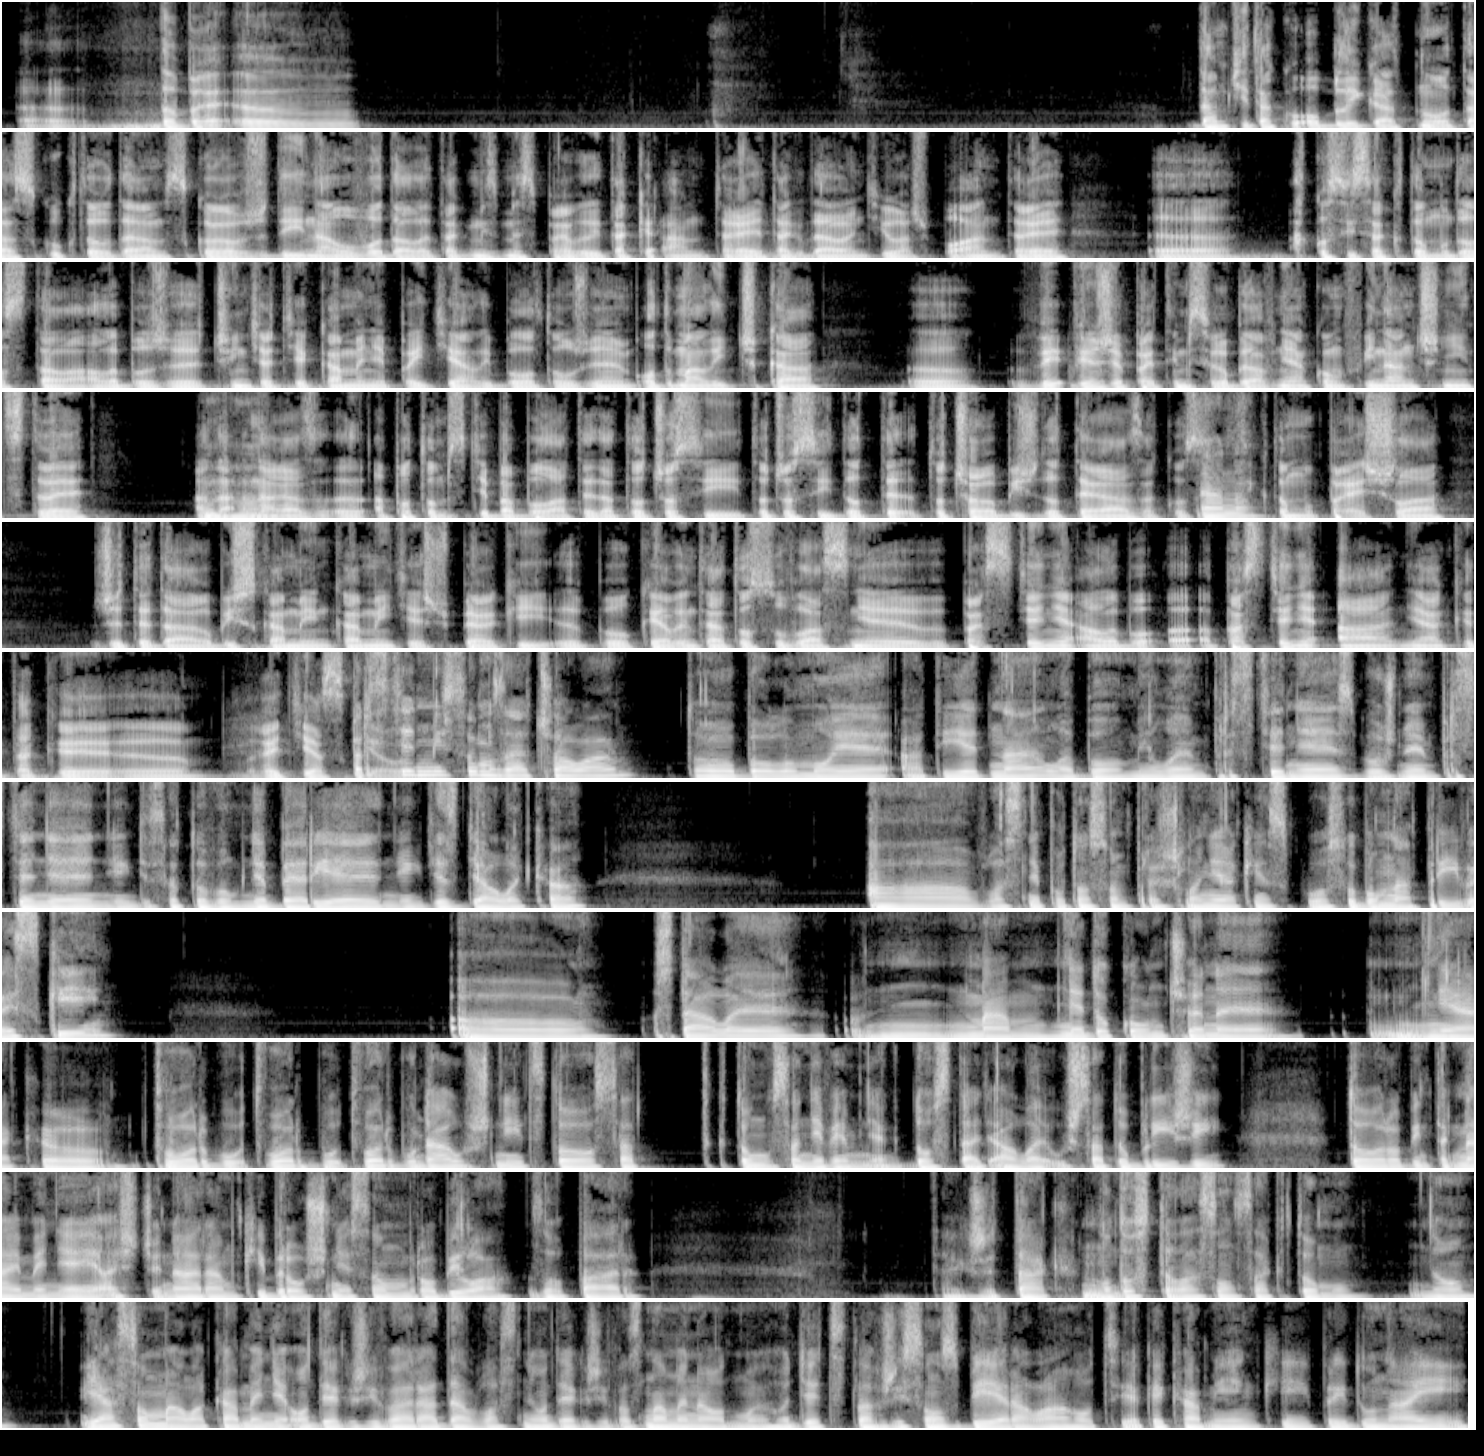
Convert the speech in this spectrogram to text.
Eh, dobre. Uh, dám ti takú obligátnu otázku, ktorú dávam skoro vždy na úvod, ale tak my sme spravili také antre, tak dávam ti ju až po antre. Ako si sa k tomu dostala, alebo že čím ťa tie kamene pritiahli, bolo to už neviem, od malička, uh, viem, že predtým si robila v nejakom finančníctve, a, na, uh-huh. naraz, a potom z teba bola teda to, čo, si, to, čo, si dote, to, čo robíš doteraz, ako si, si k tomu prešla, že teda robíš s kamienkami tie šperky, e, pokiaľ viem, teda to sú vlastne prstene, alebo prstene a nejaké také uh, reťazky. Prsteňmi alebo... som začala, to bolo moje ad jedna, lebo milujem prstene, zbožňujem prstene, niekde sa to vo mne berie, niekde zďaleka. A vlastne potom som prešla nejakým spôsobom na prívesky, stále mám nedokončené nejak e, tvorbu, tvorbu, tvorbu náušníc, to sa, k tomu sa neviem nejak dostať, ale už sa to blíži. To robím tak najmenej a ešte náramky, brošne som robila zo pár. Takže tak, no dostala som sa k tomu. No, ja som mala kamene odjak živa rada, vlastne odjak živa znamená od môjho detstva. Vždy som zbierala hociaké kamienky pri Dunaji,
